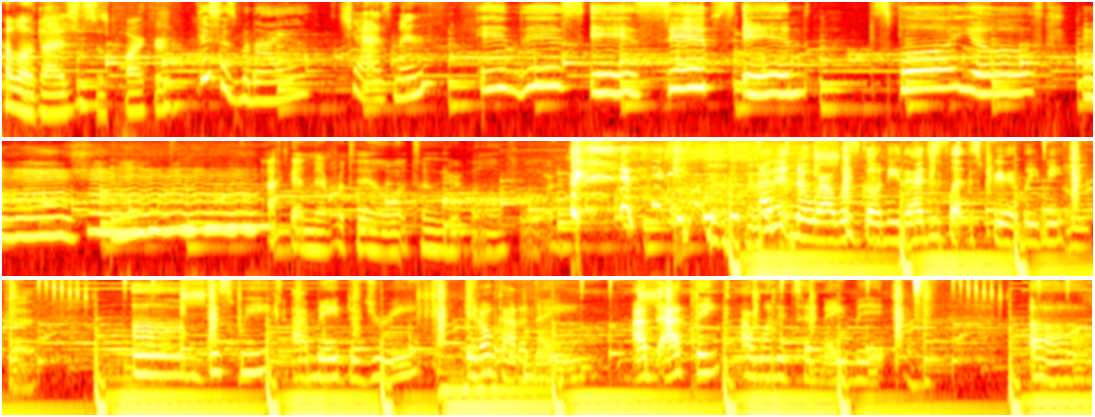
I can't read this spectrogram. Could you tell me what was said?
Hello guys, this is Parker. This is Maniah, Jazmine. and this is Sips and Spoils. hmm I can never tell what tune you're going for. I didn't know where I was going either. I just let the spirit lead me. Okay. Um, this week I made the drink. It don't got a name. I, I think I wanted to name it. Um,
